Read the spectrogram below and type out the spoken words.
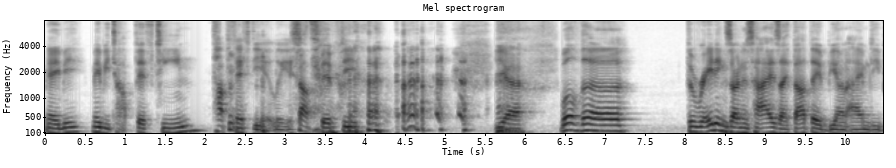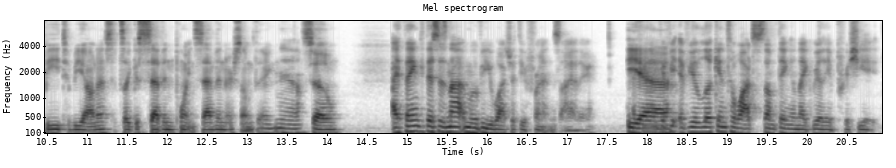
maybe. Maybe top 15. Top fifty at least. Top 50. yeah. Well, the the ratings aren't as high as I thought they'd be on IMDb, to be honest. It's like a 7.7 or something. Yeah. So, I think this is not a movie you watch with your friends either. I yeah. like if, you, if you're looking to watch something and like really appreciate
